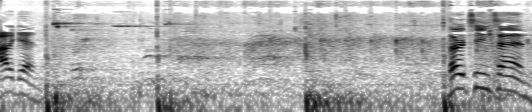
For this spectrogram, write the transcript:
Not again. 13 10.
